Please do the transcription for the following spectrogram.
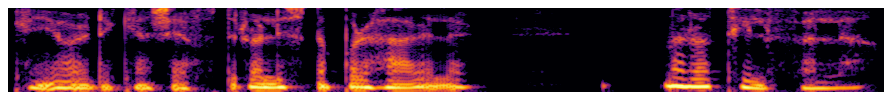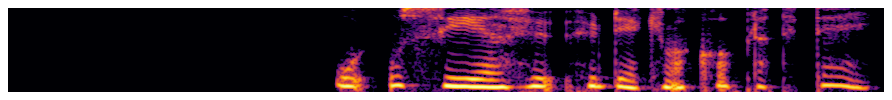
Kan göra det kanske efter du har lyssnat på det här eller när du har tillfälle. Och, och se hur, hur det kan vara kopplat till dig.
